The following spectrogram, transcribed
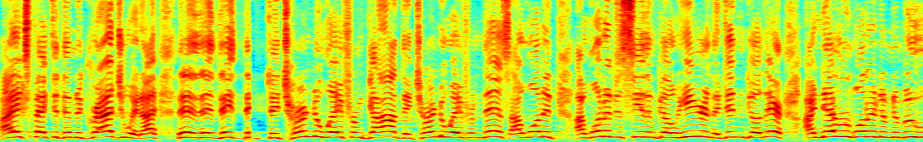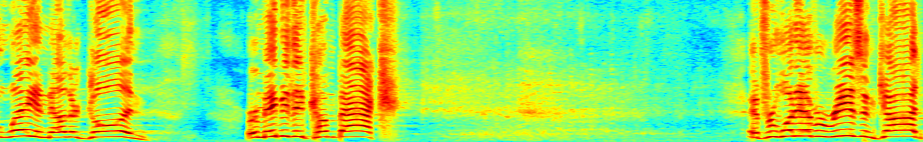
I expected them to graduate. I, they, they, they, they, turned away from God. They turned away from this. I wanted, I wanted to see them go here, and they didn't go there. I never wanted them to move away, and now they're gone. Or maybe they've come back. and for whatever reason, God,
